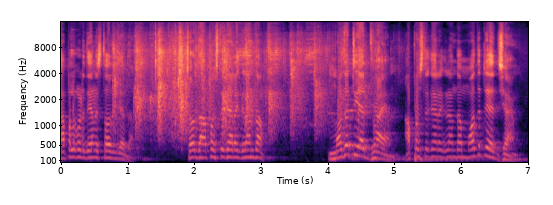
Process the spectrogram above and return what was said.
చెప్పలు కూడా దేవుని స్తోత్రం చేద్దాం. చూద్దాం అపస్తకార గ్రంథం. మొదటి అధ్యాయం. అపస్తకార గ్రంథం మొదటి అధ్యాయం.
